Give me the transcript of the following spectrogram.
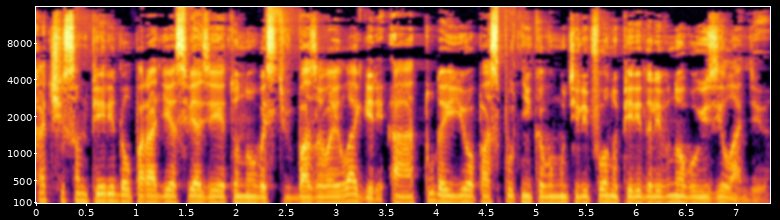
Хатчисон передал по радиосвязи эту новость в базовый лагерь, а оттуда ее по спутниковому телефону передали в Новую Зеландию,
